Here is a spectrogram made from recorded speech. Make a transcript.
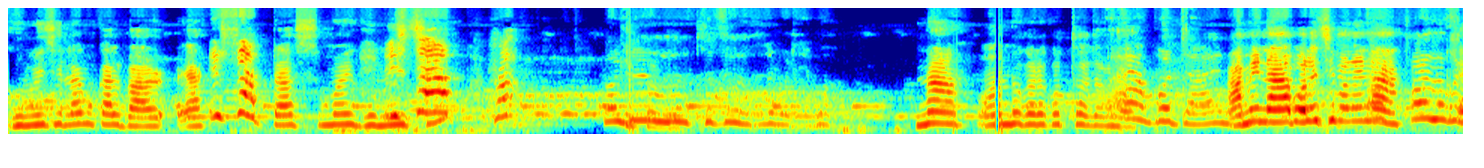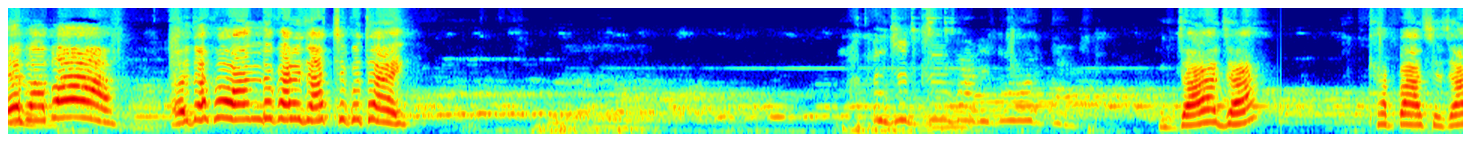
ঘুমিয়েছিলাম কাল বার একটার সময় ঘুমিয়েছি। না অন্ধকারে কোথাও যাব না। আমি না বলেছি মানে না। এ বাবা ওই দেখো অন্ধকারে যাচ্ছে কোথায়? যা যা খেপা আছে যা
